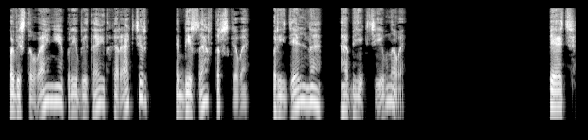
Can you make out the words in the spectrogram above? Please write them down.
повествование приобретает характер безавторского, предельно объективного. 5.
